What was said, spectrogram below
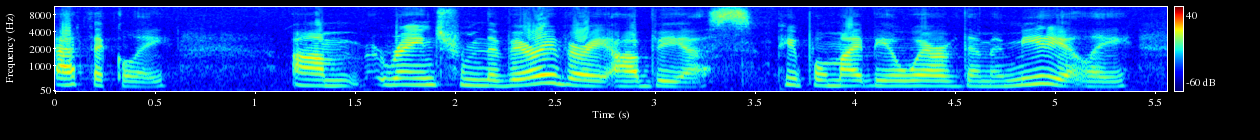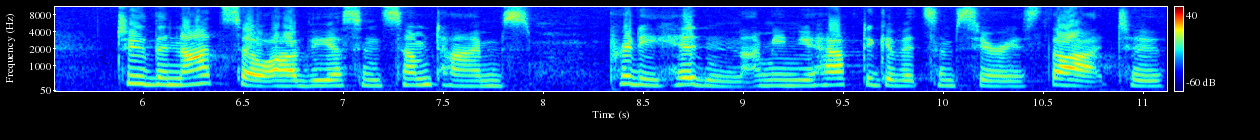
ethically, um, range from the very, very obvious, people might be aware of them immediately, to the not so obvious and sometimes pretty hidden. I mean, you have to give it some serious thought to,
